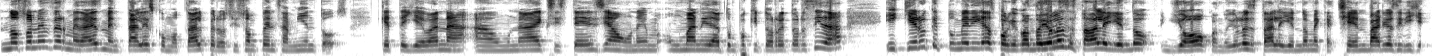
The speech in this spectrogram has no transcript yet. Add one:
no son enfermedades mentales como tal, pero sí son pensamientos que te llevan a, una existencia, a una humanidad un poquito retorcida. Y quiero que tú me digas, porque cuando yo los estaba leyendo, yo, cuando yo los estaba leyendo, me caché en varios y dije,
